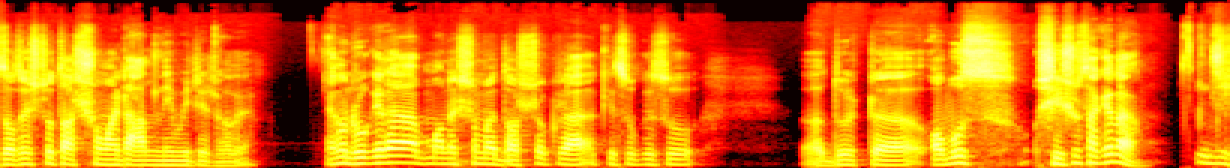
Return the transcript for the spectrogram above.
যথেষ্ট তার সময়টা আনলিমিটেড হবে। এখন রোগীরা অনেক সময় দর্শকরা কিছু কিছু দু একটা অবুজ শিশু থাকে না? জি।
